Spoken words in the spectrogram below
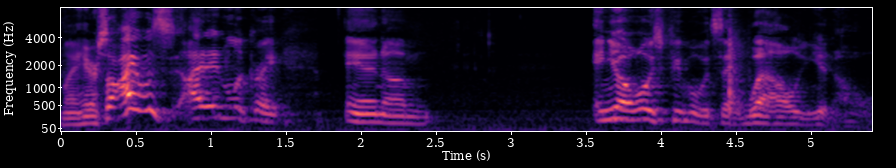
my hair. So I was I didn't look great, and um, and you know always people would say, well, you know,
